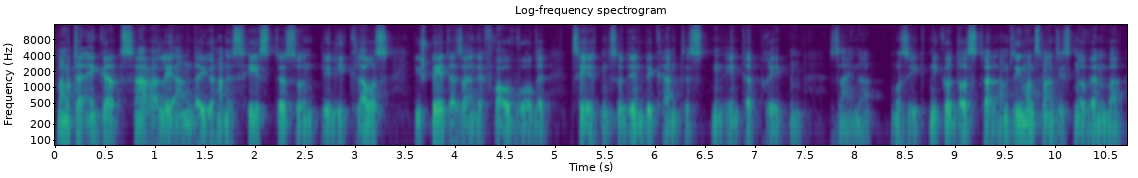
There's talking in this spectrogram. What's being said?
Martha Eckert, Sarah Leander, Johannes Hesters und Lilly Klaus, die später seine Frau wurde, zählten zu den bekanntesten Interpreten seiner Musik. Nico Dostal am 27. November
